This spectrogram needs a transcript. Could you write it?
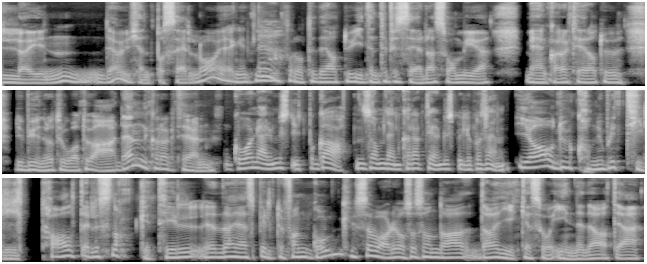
løgnen. Det har vi kjent på selv òg, egentlig, ja. i forhold til det at du identifiserer deg så mye med en karakter at du, du, begynner å tro at du er den karakteren. Går nærmest ut på gaten som den karakteren du spiller på scenen. Ja, og du kan jo bli tiltalt eller snakket til Da jeg spilte van Gogh, så var det jo også sånn da, da gikk jeg så inn i det at jeg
